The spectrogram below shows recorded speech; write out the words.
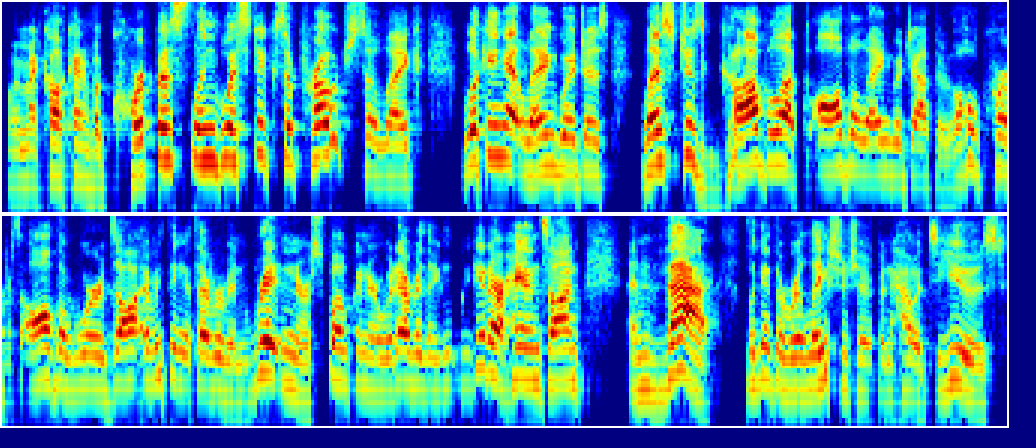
what we might call kind of a corpus linguistics approach. So like looking at languages, let's just gobble up all the language out there, the whole corpus, all the words, all everything that's ever been written or spoken or whatever that we get our hands on. And that, looking at the relationship and how it's used,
